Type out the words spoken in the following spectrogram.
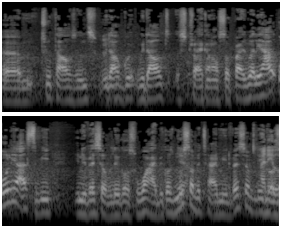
um, 2000s hmm. without, go- without a strike, and I was surprised. Well, it ha- only has to be University of Lagos. Why? Because most Yeah. of the time, University of Lagos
